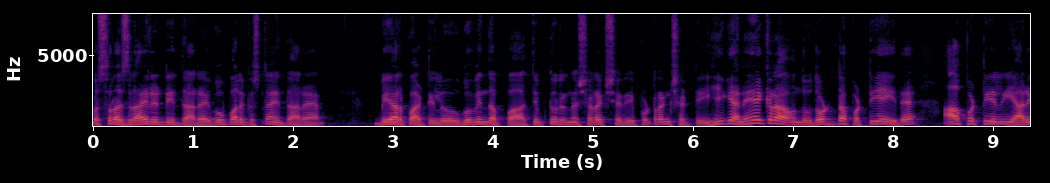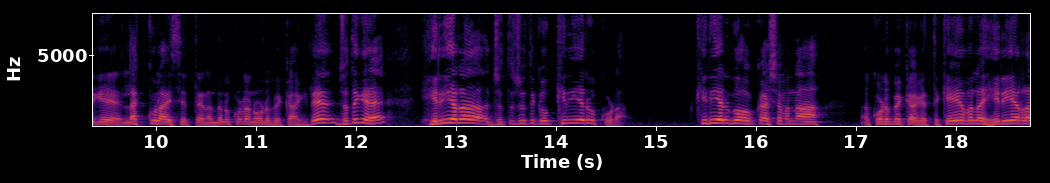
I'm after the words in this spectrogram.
ಬಸವರಾಜ ರಾಯರೆಡ್ಡಿ ಇದ್ದಾರೆ, ಗೋಪಾಲಕೃಷ್ಣ ಇದ್ದಾರೆ ಬಿ ಆರ್ ಪಾಟೀಲು, ಗೋವಿಂದಪ್ಪ, ತಿಪ್ಟೂರಿನ ಷಡಕ್ಷರಿ, ಪುಟ್ಟರಂಗ್ ಶೆಟ್ಟಿ, ಹೀಗೆ ಅನೇಕರ ಒಂದು ದೊಡ್ಡ ಪಟ್ಟಿಯೇ ಇದೆ. ಆ ಪಟ್ಟಿಯಲ್ಲಿ ಯಾರಿಗೆ ಲಕ್ಕು ಲಾಯಿಸುತ್ತೆ ಅನ್ನೋದನ್ನು ಕೂಡ ನೋಡಬೇಕಾಗಿದೆ. ಜೊತೆಗೆ ಹಿರಿಯರ ಜೊತೆ ಜೊತೆಗೂ ಕಿರಿಯರು ಕೂಡ. ಕಿರಿಯರಿಗೂ ಅವಕಾಶವನ್ನು ಕೊಡಬೇಕಾಗತ್ತೆ. ಕೇವಲ ಹಿರಿಯರ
